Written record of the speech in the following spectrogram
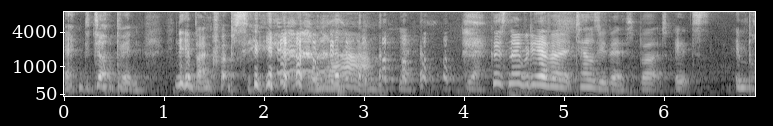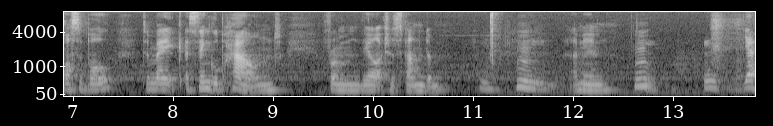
ended up in near bankruptcy. Wow. Yeah. Because nobody ever tells you this, but it's impossible to make a single pound from the Archers fandom. Hmm. I mean, hmm. Mm, yeah,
